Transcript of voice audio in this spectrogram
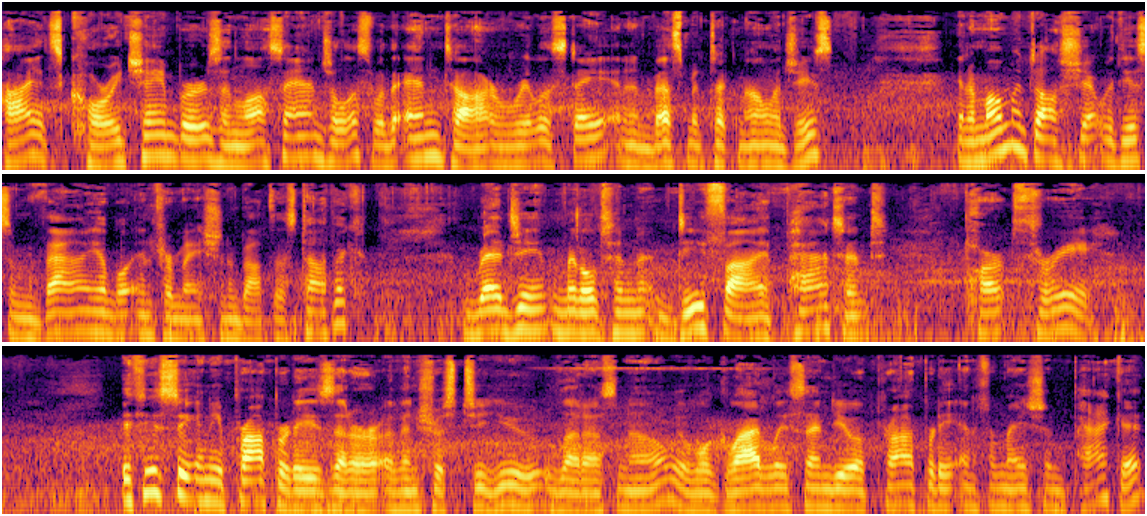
Hi, it's Corey Chambers in Los Angeles with NTAR Real Estate and Investment Technologies. In a moment, I'll share with you some valuable information about this topic. Reggie Middleton DeFi Patent Part 3. If you see any properties that are of interest to you, let us know. We will gladly send you a property information packet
